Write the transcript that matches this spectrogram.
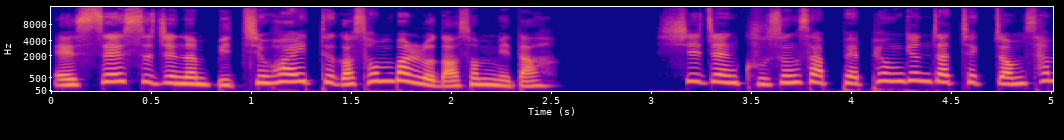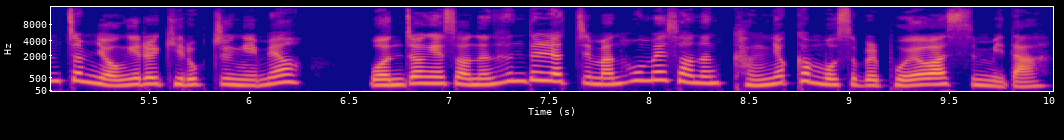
SSG는 미치 화이트가 선발로 나섭니다. 시즌 9승 4패 평균 자책점 3.01을 기록 중이며 원정에서는 흔들렸지만 홈에서는 강력한 모습을 보여왔습니다.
